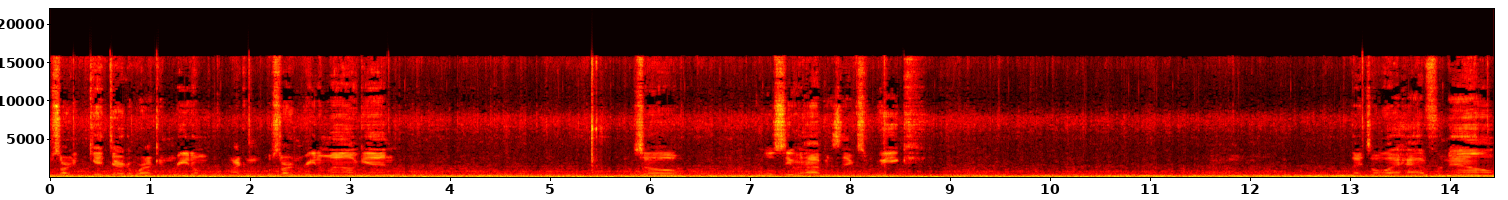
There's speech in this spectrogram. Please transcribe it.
I'm starting to get there to where I can read them. I can we're to read them now again. So we'll see what happens next week. That's all I have for now.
